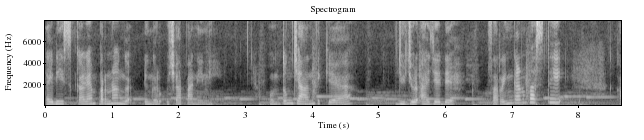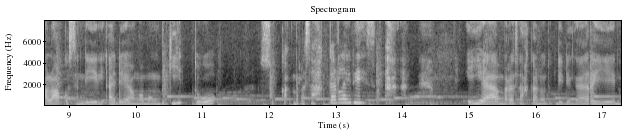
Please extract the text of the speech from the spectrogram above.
Ladies, kalian pernah nggak denger ucapan ini? Untung cantik ya. Jujur aja deh, sering kan pasti. Kalau aku sendiri ada yang ngomong begitu, suka meresahkan ladies. iya, meresahkan untuk didengarin.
